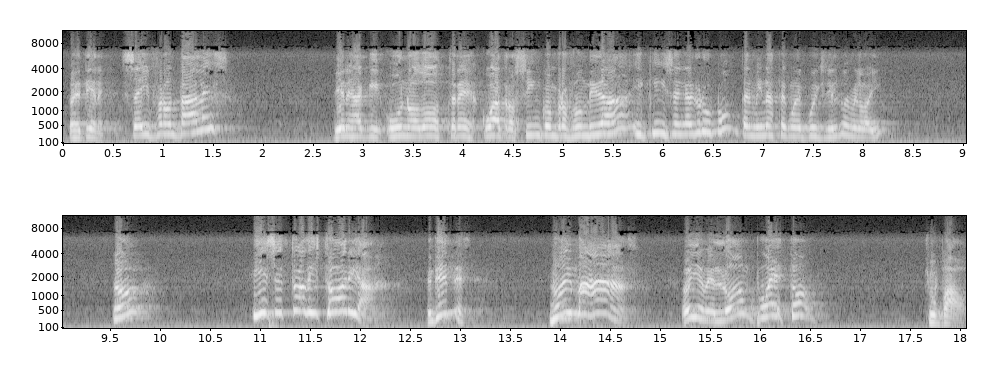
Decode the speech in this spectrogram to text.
Entonces tiene seis frontales, tienes aquí uno, dos, tres, cuatro, cinco en profundidad y quince en el grupo, terminaste con el Quicksilver, míralo ahí. ¿No? Y esa es toda la historia, ¿entiendes? No hay más. Oye, me lo han puesto chupado.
